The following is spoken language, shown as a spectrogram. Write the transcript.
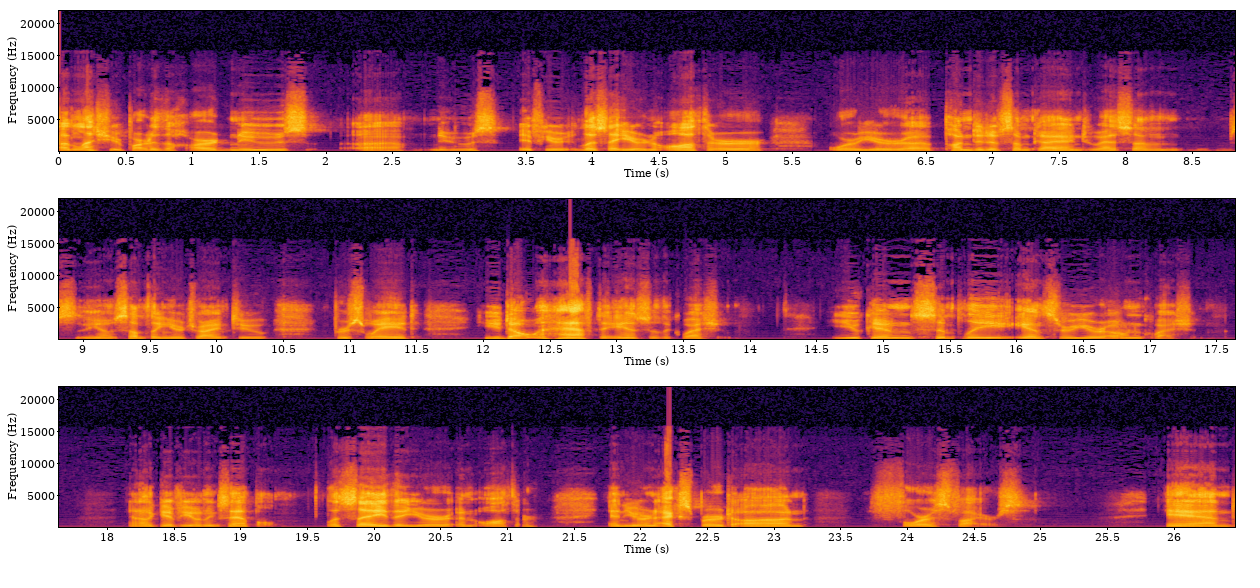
unless you're part of the hard news uh, news, if you're, let's say you're an author or you're a pundit of some kind who has some, you know, something you're trying to persuade, you don't have to answer the question. You can simply answer your own question. And I'll give you an example. Let's say that you're an author and you're an expert on forest fires and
